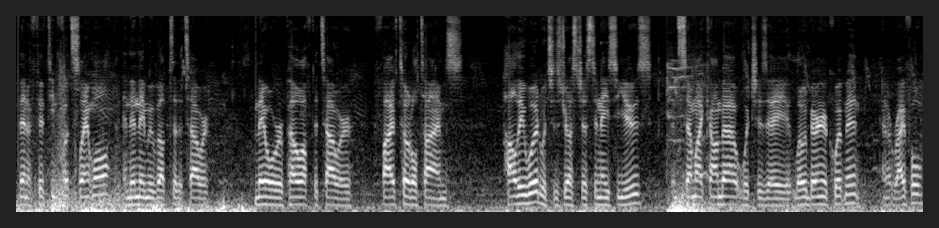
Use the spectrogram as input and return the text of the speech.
then a 15-foot slant wall, and then they move up to the tower. They will rappel off the tower five total times. Hollywood, which is dressed just in ACUs, and semi-combat, which is a load-bearing equipment and a rifle,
